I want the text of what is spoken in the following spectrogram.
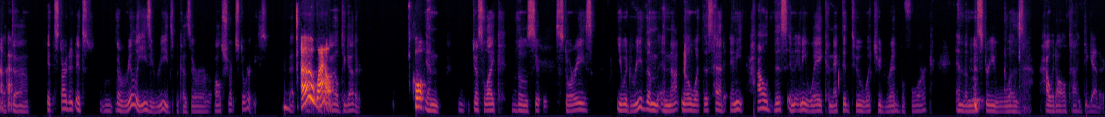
Okay. But uh, it started. It's they're really easy reads because they're all short stories. That Oh, wow. together, Cool. and just like those stories, you would read them and not know what this had any how this in any way connected to what you'd read before, and the mystery was how it all tied together.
